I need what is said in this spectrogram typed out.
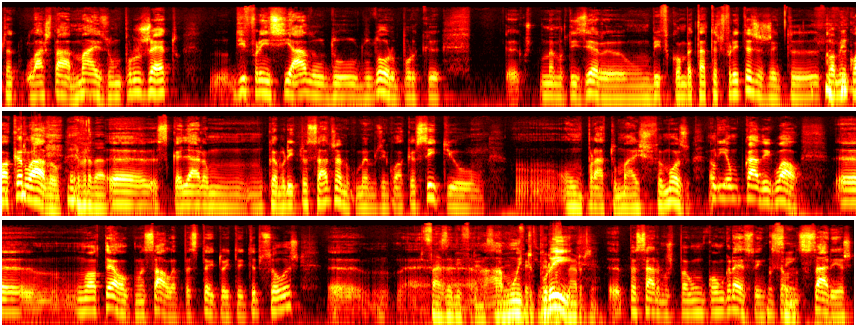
Portanto, lá está mais um projeto diferenciado do, do Douro, porque costumamos dizer, um bife com batatas fritas a gente come em qualquer lado. é verdade. Uh, se calhar um, um, cabrito assado já não comemos em qualquer sítio um prato mais famoso. Ali é um bocado igual. Uh, um hotel com uma sala para 70, 80 pessoas uh, faz a diferença. Há muito por aí. Uh, passarmos para um congresso em que Sim. são necessárias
